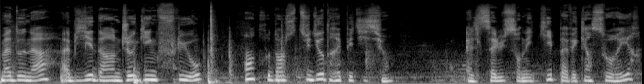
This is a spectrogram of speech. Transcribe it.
Madonna, habillée d'un jogging fluo, entre dans le studio de répétition. Elle salue son équipe avec un sourire.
